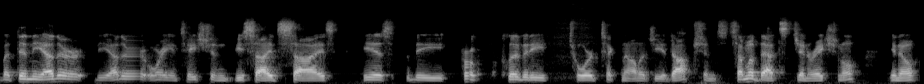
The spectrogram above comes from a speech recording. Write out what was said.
But then the other the other orientation besides size is the proclivity toward technology adoption. Some of that's generational. You know,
